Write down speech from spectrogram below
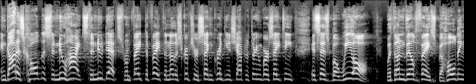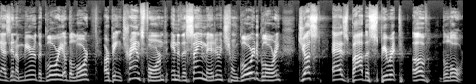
And God has called us to new heights, to new depths, from faith to faith. Another scripture 2 Corinthians chapter 3 and verse 18. It says, But we all with unveiled face, beholding as in a mirror the glory of the Lord, are being transformed into the same image from glory to glory, just as by the Spirit of the Lord.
